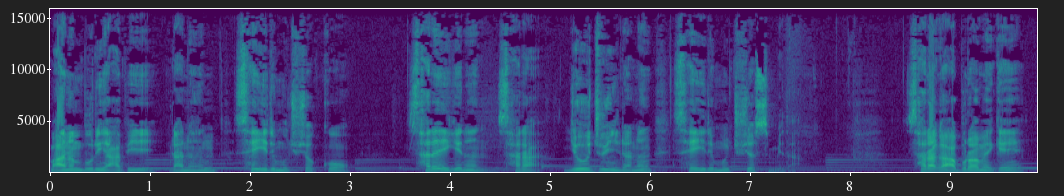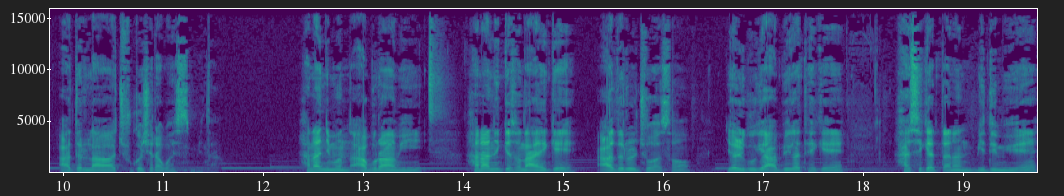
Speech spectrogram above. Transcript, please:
많은 물이 아비라는 새 이름을 주셨고 사라에게는 사라, 여주인이라는 새 이름을 주셨습니다. 사라가 아브라함에게 아들 낳아 줄 것이라고 했습니다. 하나님은 아브라함이 하나님께서 나에게 아들을 주어서 열국의 아비가 되게 하시겠다는 믿음 위에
